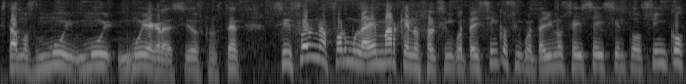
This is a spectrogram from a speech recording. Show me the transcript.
estamos muy, muy, muy agradecidos con usted. Si fuera una Fórmula E, márquenos al 55 51 66 105,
